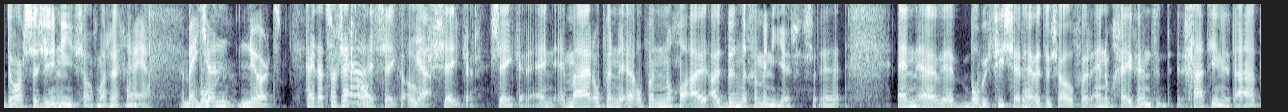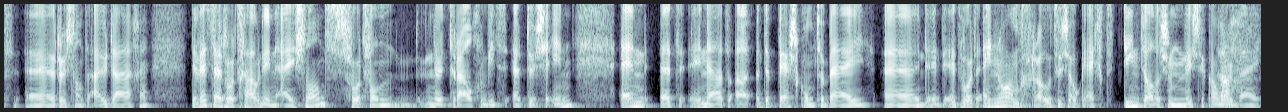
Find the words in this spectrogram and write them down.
dwarse genie, zou ik maar zeggen. Ja, ja. Een beetje een nerd. Kan je dat zo zeggen? Ja, zeker ook. Zeker, zeker. En, maar op een, op een nogal uitbundige manier. En uh, Bobby Fischer hebben we het dus over. En op een gegeven moment gaat hij inderdaad uh, Rusland uitdagen. De wedstrijd wordt gehouden in IJsland. Een soort van neutraal gebied ertussenin. En het, inderdaad, eh, de pers komt erbij. Uh, het, het, wordt enorm groot. Dus ook echt tientallen journalisten komen oh. erbij.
